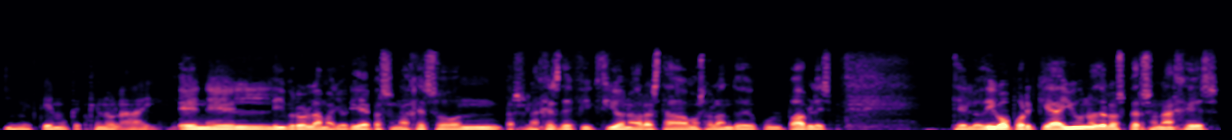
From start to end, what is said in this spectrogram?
y me temo que es que no la hay. En el libro la mayoría de personajes son personajes de ficción, ahora estábamos hablando de culpables. Te lo digo porque hay uno de los personajes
